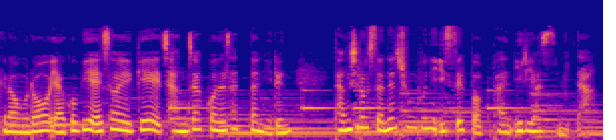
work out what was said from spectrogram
그러므로 야곱이 에서에게 장자권을 샀던 일은 당시로서는 충분히 있을 법한 일이었습니다.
